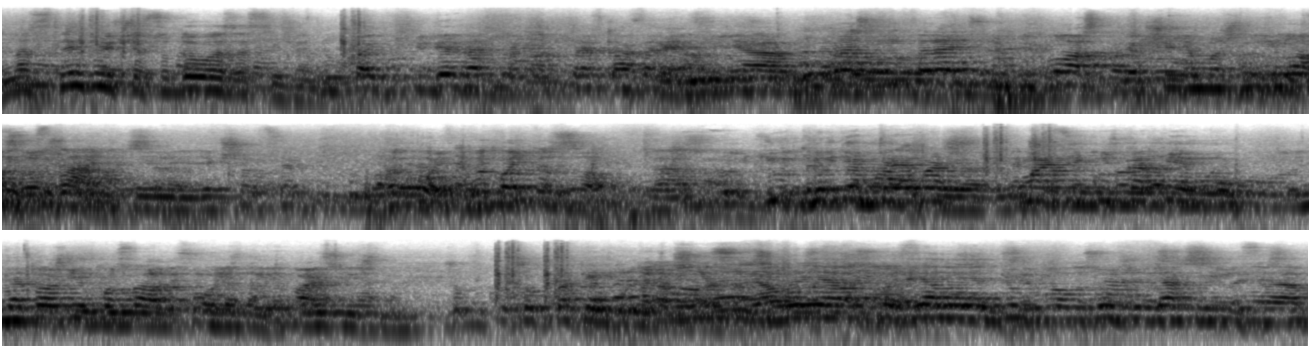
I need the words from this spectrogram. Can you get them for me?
У нас слідуюче судове засідання. Ну, піде на прес-конференцію. Будь ласка, якщо є можливість, якщо це виходьте, виходьте з залу. Людям треба ж мати якусь картинку для того, щоб їх поставити своє. Щоб, картинку. Але я, дуже дякую за що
